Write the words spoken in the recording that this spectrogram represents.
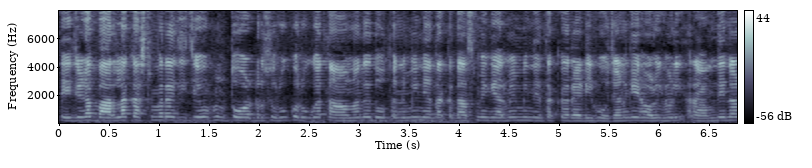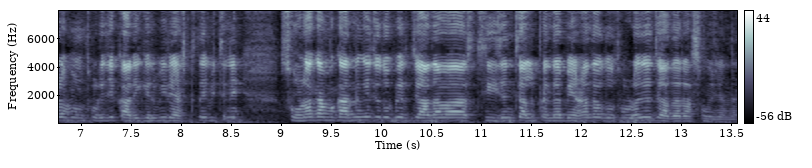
ਤੇ ਜਿਹੜਾ ਬਾਹਰਲਾ ਕਸਟਮਰ ਹੈ ਜੀ, ਜੇ ਉਹ ਹੁਣ ਤੋਂ ਆਰਡਰ ਸ਼ੁਰੂ ਕਰੂਗਾ ਤਾਂ ਉਹਨਾਂ ਦੇ 2-3 ਮਹੀਨਿਆਂ ਤੱਕ 10ਵੇਂ 11ਵੇਂ ਮਹੀਨੇ ਤੱਕ ਰੈਡੀ ਹੋ ਜਾਣਗੇ ਹੌਲੀ ਹੌਲੀ ਆਰਾਮ ਦੇ ਨਾਲ। ਹੁਣ ਥੋੜੇ ਜਿਹੇ ਕਾਰੀਗਰ ਵੀ ਰੈਸਟ ਦੇ ਵਿੱਚ ਨੇ, ਸੋਹਣਾ ਕੰਮ ਕਰਨਗੇ, ਜਦੋਂ ਫਿਰ ਜ਼ਿਆਦਾ ਸੀਜ਼ਨ ਚੱਲ ਪੈਂਦਾ ਵਿਆਹਾਂ ਦਾ, ਉਦੋਂ ਥੋੜਾ ਜਿਹਾ ਜ਼ਿਆਦਾ ਰਸ ਹੋ ਜਾਂਦਾ।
